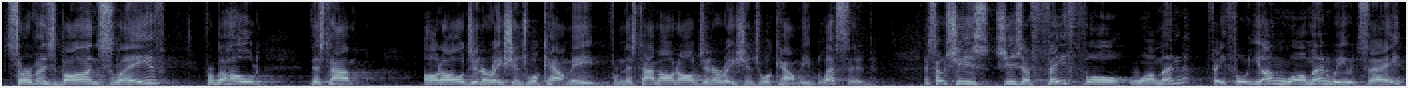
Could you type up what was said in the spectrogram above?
servant, his bond slave. For behold, this time on all generations will count me, from this time on, all generations will count me blessed. And so she's, she's a faithful woman, faithful young woman, we would say.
